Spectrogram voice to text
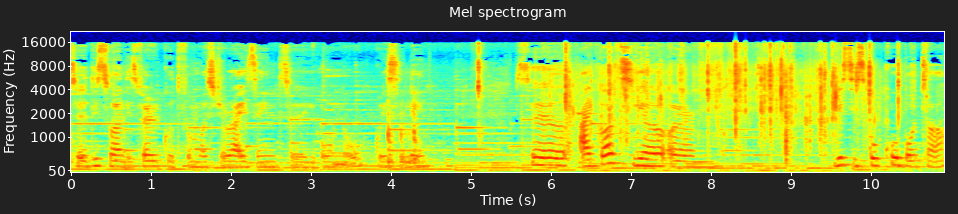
so this one is very good for moisturizing so you all know glycerin so I got here um, this is cocoa butter.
